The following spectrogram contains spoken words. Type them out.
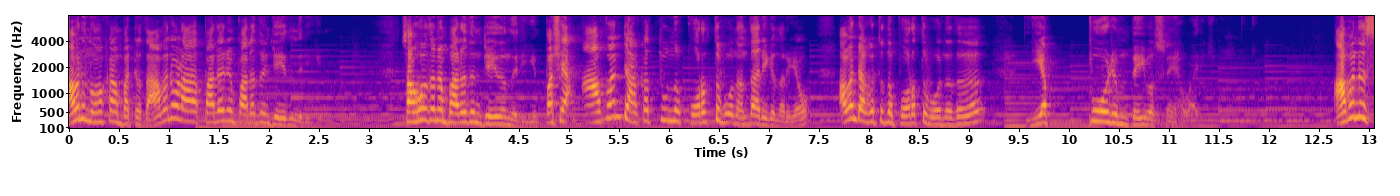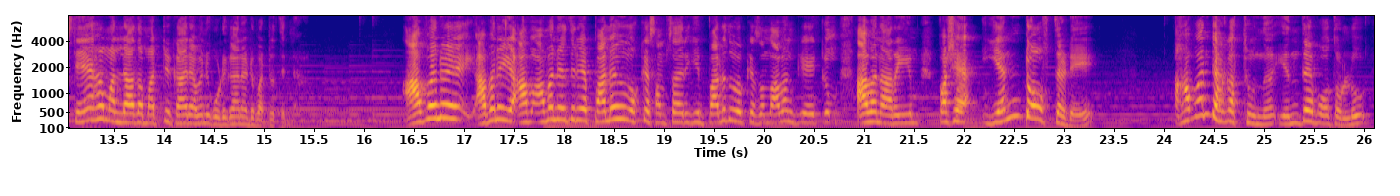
അവന് നോക്കാൻ പറ്റാത്ത അവനോട് പലരും പലതും ചെയ്തെന്നിരിക്കും. സഹോദരൻ പലതും ചെയ്തെന്നിരിക്കും. പക്ഷെ അവന്റെ അകത്തുനിന്ന് പുറത്തു പോകുന്ന എന്തായിരിക്കും അറിയോ അവന്റെ അകത്തുനിന്ന് പുറത്തു പോകുന്നത് എപ്പോഴും ദൈവസ്നേഹമായിരിക്കും. അവന് സ്നേഹമല്ലാതെ മറ്റു കാര്യം അവന് കൊടുക്കാനായിട്ട് പറ്റത്തില്ല. അവനെ അവനെ അവനെതിരെ പലതും ഒക്കെ സംസാരിക്കും പലതും ഒക്കെ അവൻ കേൾക്കും അവൻ അറിയും. പക്ഷേ എൻഡ് ഓഫ് ദ ഡേ അവന്റെ അകത്തുനിന്ന് എന്തേ പോകത്തുള്ളൂ?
